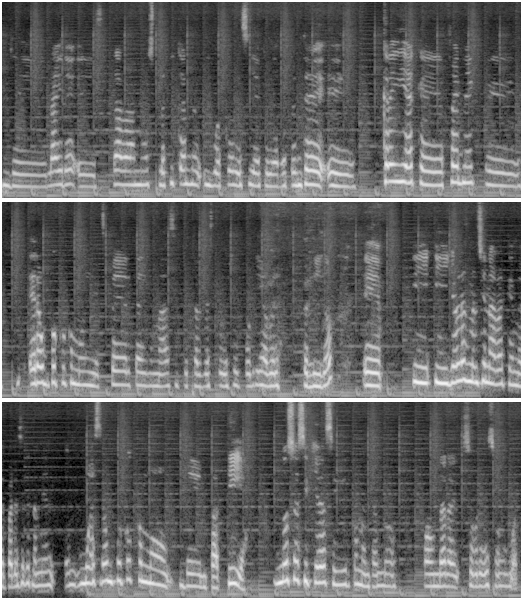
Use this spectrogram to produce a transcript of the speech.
del aire eh, estábamos platicando y Waco decía que de repente eh, creía que Fennec eh, era un poco como inexperta y demás y que tal vez por eso podría haber perdido. Y, y, yo les mencionaba que me parece que también muestra un poco como de empatía. No sé si quieras seguir comentando o ahondar sobre eso, Waco.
